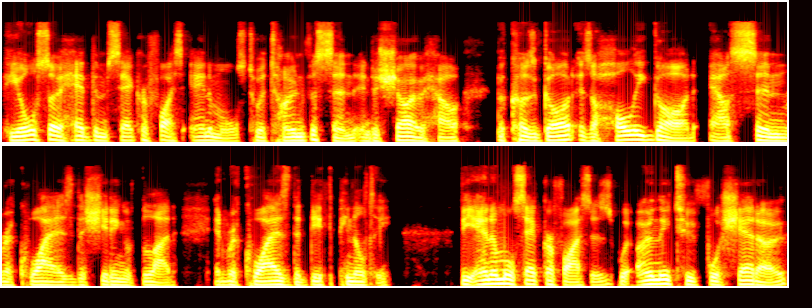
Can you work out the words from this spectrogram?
He also had them sacrifice animals to atone for sin and to show how because God is a holy God, our sin requires the shedding of blood, it requires the death penalty. The animal sacrifices were only to foreshadow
